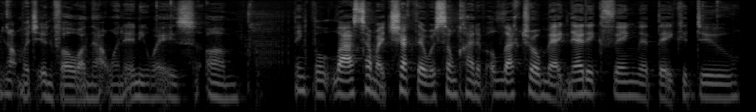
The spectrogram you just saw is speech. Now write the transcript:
not much info on that one, anyways. Um, I think the last time I checked, there was some kind of electromagnetic thing that they could do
